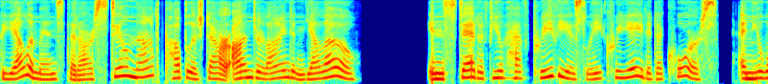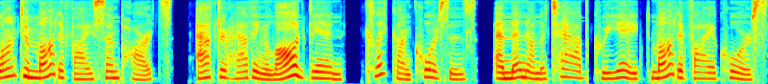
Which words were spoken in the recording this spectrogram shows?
The elements that are still not published are underlined in yellow. Instead if you have previously created a course, and you want to modify some parts, after having logged in, click on Courses, and then on the tab Create Modify a Course.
